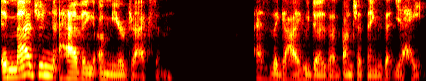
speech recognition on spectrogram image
imagine having Amir Jackson as the guy who does a bunch of things that you hate.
